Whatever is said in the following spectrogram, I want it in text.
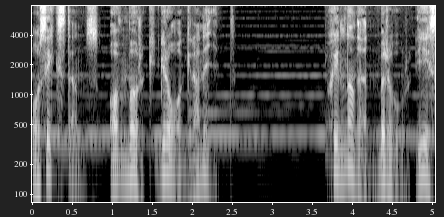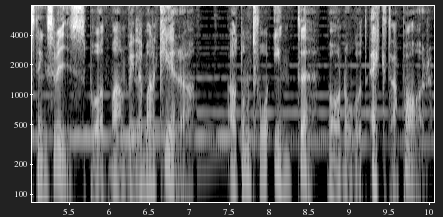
och Sixtens av mörkgrå granit. Skillnaden beror gissningsvis på att man ville markera att de två inte var något äkta par.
